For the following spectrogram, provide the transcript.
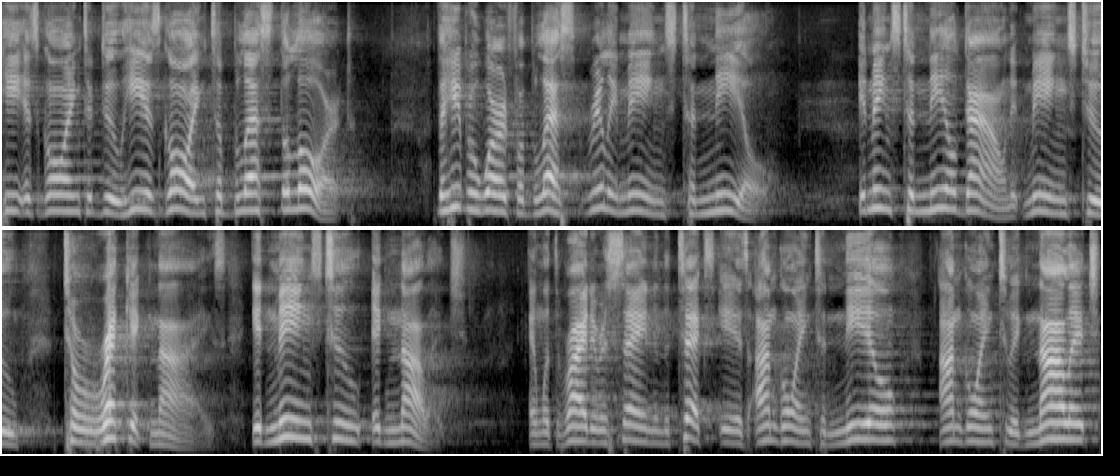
he is going to do. He is going to bless the Lord. The Hebrew word for bless really means to kneel. It means to kneel down. It means to, to recognize. It means to acknowledge. And what the writer is saying in the text is I'm going to kneel, I'm going to acknowledge,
